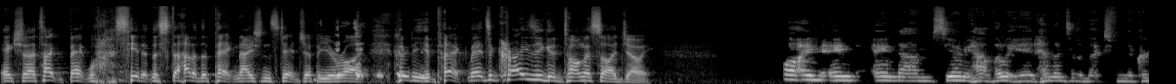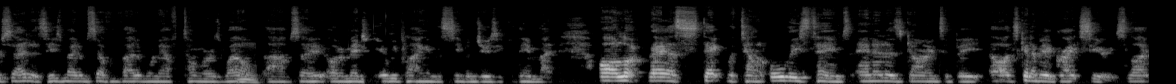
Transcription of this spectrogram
Actually, I take back what I said at the start of the Pack Nation stat, Jipper. You're right. Who do you pick? That's a crazy good Tonga side, Joey. Well, and and and um, Sione add him into the mix from the Crusaders. He's made himself available now for Tonga as well. Um, so I'd imagine he'll be playing in the seven jersey for them, mate. Oh, look, they are stacked with talent. All these teams, and it is going to be. Oh, it's going to be a great series. Like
